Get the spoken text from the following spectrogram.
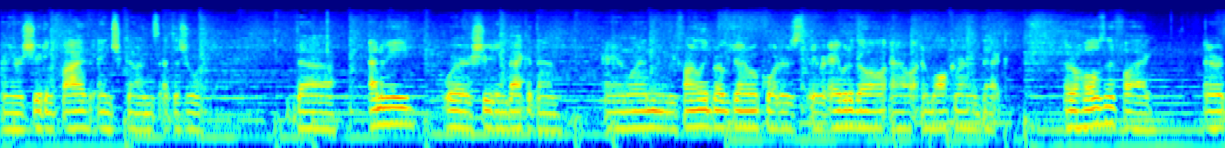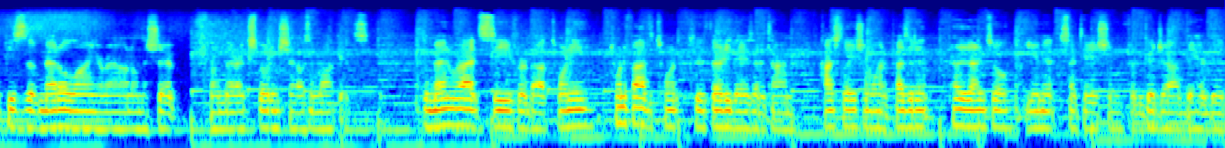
and they were shooting 5 inch guns at the shore. The enemy were shooting back at them and when we finally broke general quarters, they were able to go out and walk around the deck. There were holes in the flag and there were pieces of metal lying around on the ship from their exploding shells and rockets. The men were at sea for about 20, 25 to, 20, to 30 days at a time. Constellation won a president, presidential unit citation for the good job they had did.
